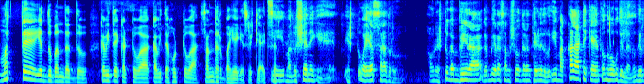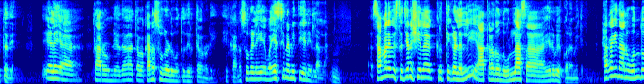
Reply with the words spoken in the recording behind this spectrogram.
ಮತ್ತೆ ಎದ್ದು ಬಂದದ್ದು ಕವಿತೆ ಕಟ್ಟುವ ಕವಿತೆ ಹುಟ್ಟುವ ಸಂದರ್ಭ ಹೇಗೆ ಸೃಷ್ಟಿಯಾಯಿತು ಈ ಮನುಷ್ಯನಿಗೆ ಎಷ್ಟು ವಯಸ್ಸಾದರೂ ಅವನು ಎಷ್ಟು ಗಂಭೀರ ಗಂಭೀರ ಸಂಶೋಧನೆ ಅಂತ ಹೇಳಿದರು ಈ ಮಕ್ಕಳಾಟಿಕೆ ಅಂತ ಒಂದು ಹೋಗುವುದಿಲ್ಲ ಅದೊಂದು ಇರ್ತದೆ. ಎಳೆಯ ತಾರುಣ್ಯದ ಅಥವಾ ಕನಸುಗಳು ಅಂತದ್ದು ಇರ್ತವೆ ನೋಡಿ. ಈ ಕನಸುಗಳಿಗೆ ವಯಸ್ಸಿನ ಮಿತಿ ಏನಿಲ್ಲ ಅಲ್ಲ. ಸಾಮಾನ್ಯವಾಗಿ ಸೃಜನಶೀಲ ಕೃತಿಗಳಲ್ಲಿ ಆ ಥರದ ಒಂದು ಉಲ್ಲಾಸ ಇರಬೇಕು ನಮಗೆ. ಹಾಗಾಗಿ ನಾನು ಒಂದು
